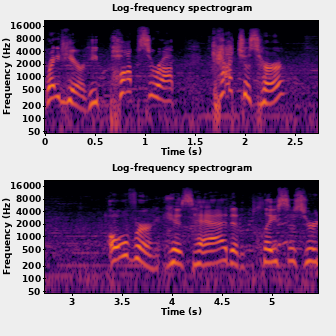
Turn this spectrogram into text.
Right here. He pops her up, catches her over his head, and places her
